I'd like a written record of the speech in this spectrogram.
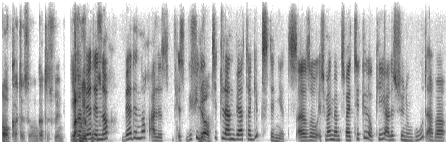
Oh Gottes, um Gottes Willen. Ja, aber wer denn noch, wer denn noch alles? Ist, wie viele ja. Titelanwärter gibt es denn jetzt? Also, ich meine, wir haben zwei Titel, okay, alles schön und gut, aber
